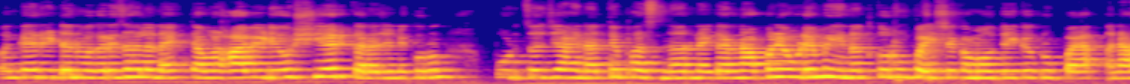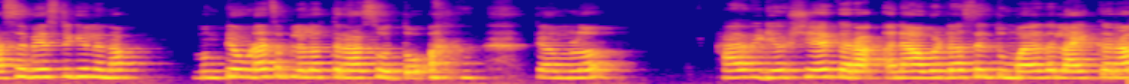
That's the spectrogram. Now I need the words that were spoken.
पण काही रिटर्न वगैरे झालं नाही. त्यामुळे हा व्हिडिओ शेअर करा जेणेकरून पुढचं जे आहे ना ते फसणार नाही. कारण आपण एवढे मेहनत करून पैसे कमावतो एक एक रुपया आणि असं वेस्ट गेलं ना मग तेवढाच आपल्याला त्रास होतो. त्यामुळं हा व्हिडिओ शेअर करा. आणि आवडला असेल तुम्हाला तर लाईक करा.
